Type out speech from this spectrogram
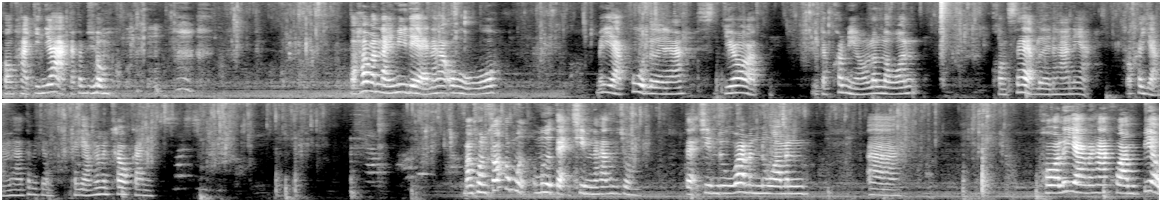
ของหากินยากค่ะท่านผู้ชม แต่ถ้าวันไหนมีแดดนะคะ โอ้โห ไม่อยากพูดเลยนะคะยอดกับข้าวเหนียวร้อนๆของแซ่บเลยนะคะ เนี่ย ก็ขยำนะคะท่านผู้ชม ขยำให้มันเข้ากัน บางคนก็เอามือมือแตะชิมนะคะท่านผู้ชม แตะชิมดูว่ามันนัวมันอ่า พอหรือยังนะคะ ความเปรี้ยว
